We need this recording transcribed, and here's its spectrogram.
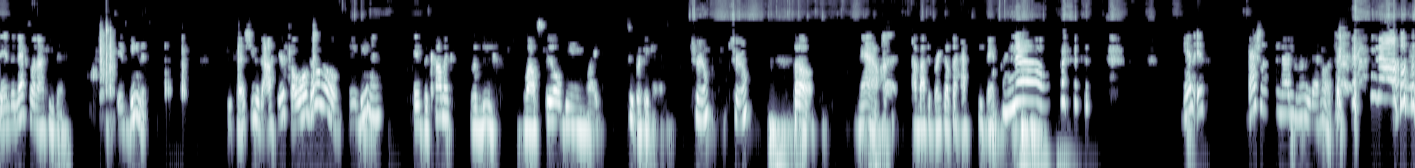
Then the next one I'm keeping is Venus. Because she was out here solo dolo. And Venus is the comic relief while still being like super kicking. True. True. So now I'm about to break up the happy family. No. And it's actually not even really that hard. no.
